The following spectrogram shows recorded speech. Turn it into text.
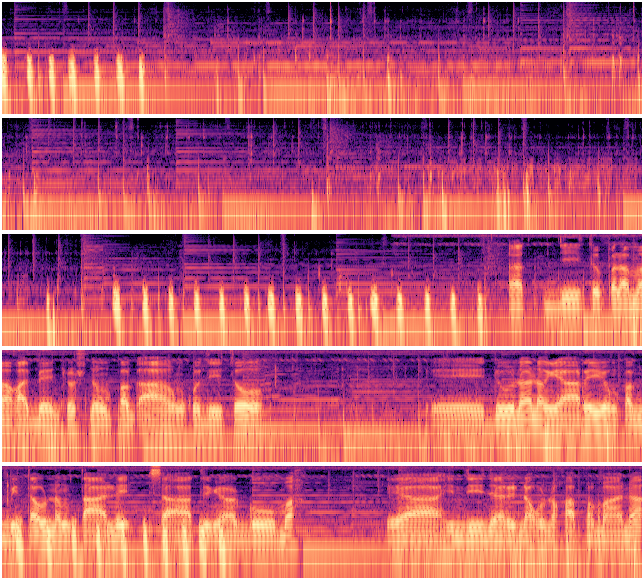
At dito pala mga ka-adventures, nung pag-ahong ko dito, eh, doon na nangyari yung pagbitaw ng tali sa ating ah, goma. Kaya hindi na rin ako nakapamana.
